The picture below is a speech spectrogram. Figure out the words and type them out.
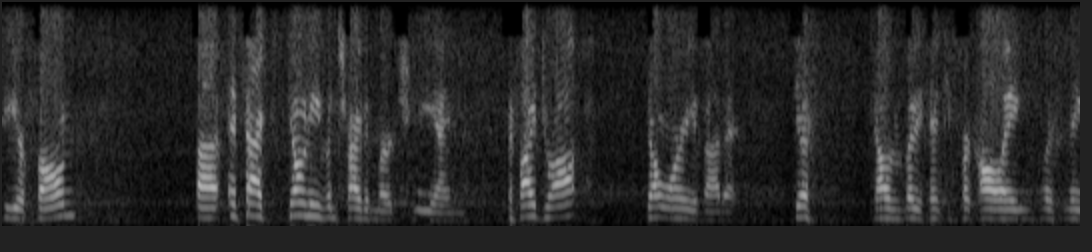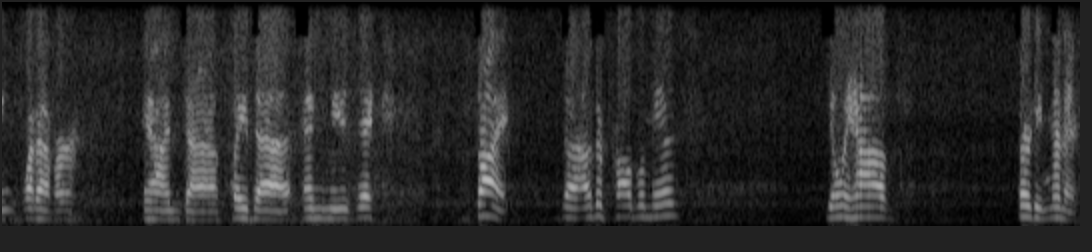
to your phone, uh, in fact, don't even try to merge me in. If I drop, don't worry about it. Just tell everybody thank you for calling, listening, whatever, and uh, play the end music. But the other problem is you only have 30 minutes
